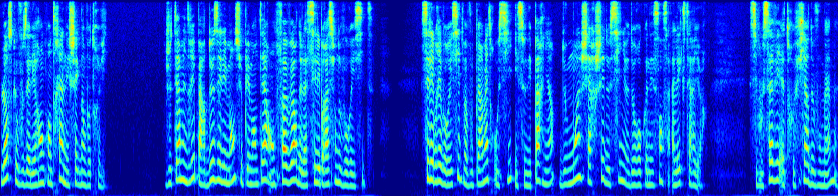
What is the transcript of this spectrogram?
lorsque vous allez rencontrer un échec dans votre vie. Je terminerai par deux éléments supplémentaires en faveur de la célébration de vos réussites. Célébrer vos réussites va vous permettre aussi, et ce n'est pas rien, de moins chercher de signes de reconnaissance à l'extérieur. Si vous savez être fier de vous-même,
